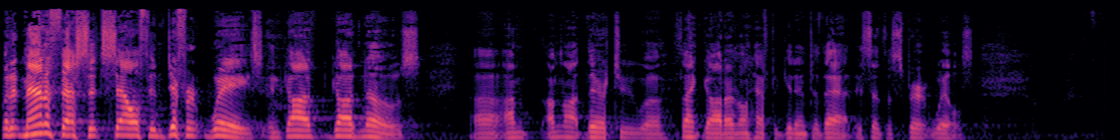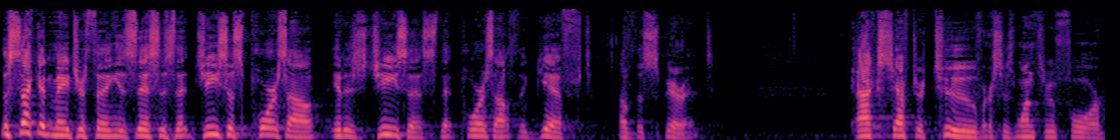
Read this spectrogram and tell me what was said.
But it manifests itself in different ways, and God, God knows. Uh, I'm, I'm not there to uh, thank God. I don't have to get into that. It's that the Spirit wills. The second major thing is this is that Jesus pours out, it is Jesus that pours out the gift of the Spirit. Acts chapter 2, verses 1 through 4.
